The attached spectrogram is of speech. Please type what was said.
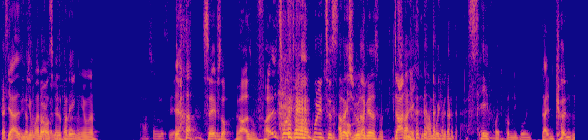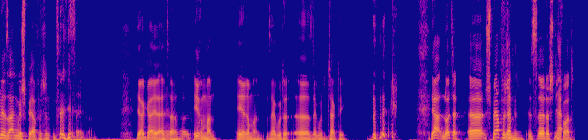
Weißt Ja, schon um eine Ausrede habe, verlegen, Junge. Ah, schon lustig. ey. Ja, safe so. Ja, also, falls heute Abend Polizisten Aber ich kommen, schwöre ne, dir, das, das Dann. war echt ein Abend, wo ich mir dachte, safe, heute kommen die Bullen. dann könnten wir sagen, wir Speerfischen. Safe. Ja, geil, Alter. Ja, halt. Ehrenmann. Ehrenmann. Sehr gute, äh, sehr gute Taktik. ja, Leute, äh, Sperrfischen, Sperrfischen. ist äh, das Stichwort.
